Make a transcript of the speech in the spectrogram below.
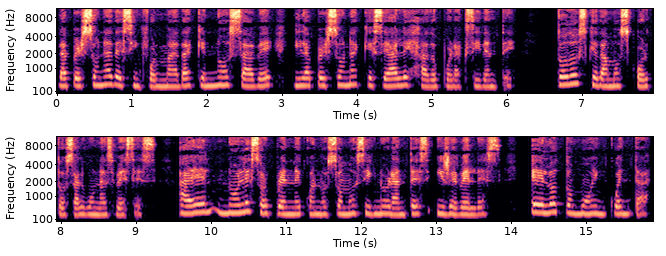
la persona desinformada que no sabe y la persona que se ha alejado por accidente. Todos quedamos cortos algunas veces. A Él no le sorprende cuando somos ignorantes y rebeldes. Él lo tomó en cuenta,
